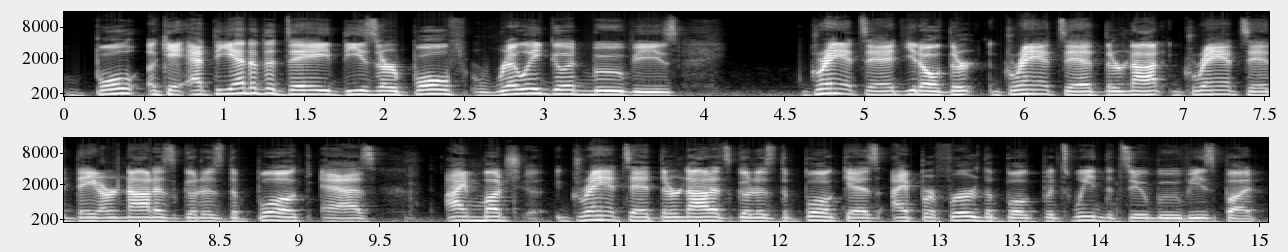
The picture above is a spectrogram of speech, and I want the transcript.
both okay, at the end of the day, these are both really good movies. Granted, you know, they're granted, they're not granted, they are not as good as the book as I much granted, they're not as good as the book as I prefer the book between the two movies, but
